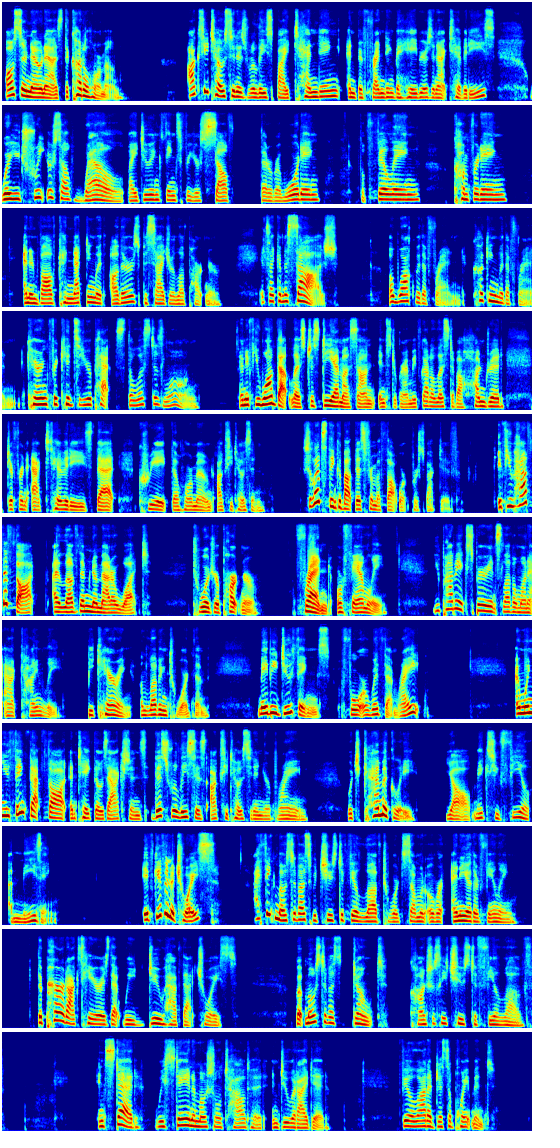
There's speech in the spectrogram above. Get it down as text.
also known as the cuddle hormone. Oxytocin is released by tending and befriending behaviors and activities where you treat yourself well by doing things for yourself that are rewarding, fulfilling, comforting, and involve connecting with others beside your love partner. It's like a massage, a walk with a friend, cooking with a friend, caring for kids or your pets. The list is long. And if you want that list, just DM us on Instagram. We've got a list of a hundred different activities that create the hormone oxytocin. So let's think about this from a thought work perspective. If you have the thought, I love them no matter what, toward your partner, friend, or family, you probably experience love and want to act kindly, be caring and loving toward them, maybe do things for or with them, right? And when you think that thought and take those actions, this releases oxytocin in your brain, which chemically, y'all, makes you feel amazing. If given a choice, I think most of us would choose to feel love towards someone over any other feeling. The paradox here is that we do have that choice, but most of us don't consciously choose to feel love. Instead, we stay in emotional childhood and do what I did feel a lot of disappointment,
